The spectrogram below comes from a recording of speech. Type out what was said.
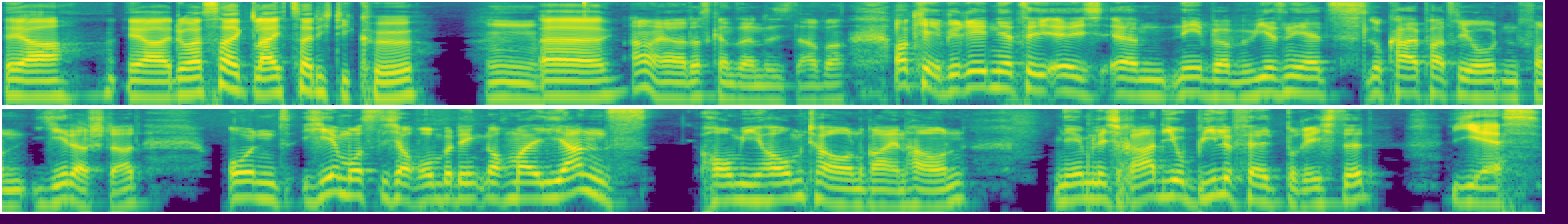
Ja, ja, du hast halt gleichzeitig die Kö. Mhm. Äh, ah ja, das kann sein, dass ich da war. Okay, wir reden jetzt, ich, ähm, nee, wir sind jetzt Lokalpatrioten von jeder Stadt. Und hier musste ich auch unbedingt nochmal Jans Homie Hometown reinhauen. Nämlich Radio Bielefeld berichtet. Yes.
